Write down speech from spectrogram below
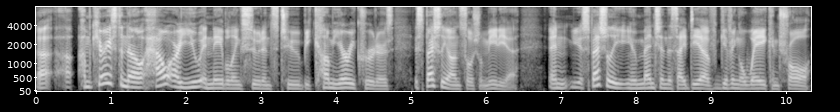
Uh, I'm curious to know how are you enabling students to become your recruiters, especially on social media, and you, especially you mentioned this idea of giving away control.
